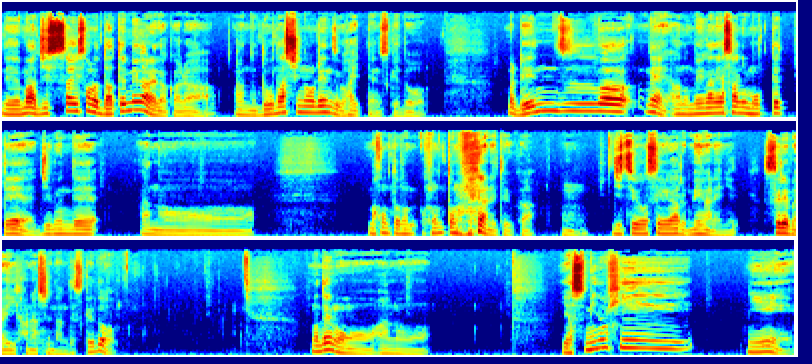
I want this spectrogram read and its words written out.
でまあ実際その伊達メガネだからあの度なしのレンズが入ってるんですけど、まあ、レンズはねあのメガネ屋さんに持ってって自分であのー、まあ本当の本当のメガネというか、うん、実用性あるメガネにすればいい話なんですけどまあでもあの休みの日に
